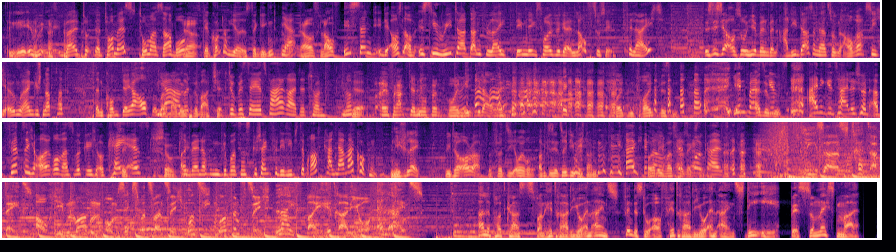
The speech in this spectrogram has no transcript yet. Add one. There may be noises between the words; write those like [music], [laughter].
Weil der Thomas, Thomas Sabo, Ja. der kommt doch hier aus der Gegend. Ja, Ja, aus Lauf. Ist dann die, die Auslauf, ist die Rita dann vielleicht demnächst häufiger in Lauf zu sehen? vielleicht. Es ist ja auch so hier, wenn, wenn Adidas in Herzogenaurach sich irgendeinen geschnappt hat, dann kommt der ja auch immer Ja, mal mit aber- dem Privatjet. Du bist ja jetzt verheiratet schon. Ne? Ja, Er fragt ja nur für einen Freund. genau. [laughs] Wollte einen Freund wissen. [laughs] Jedenfalls Also es einige Teile schon ab 40 Euro, was wirklich okay ist. Schon okay. Und wer noch ein Geburtstagsgeschenk für die Liebste braucht, kann da mal gucken. Nicht schlecht. Rita Ora für 40 Euro. Habe ich das jetzt richtig verstanden? [laughs] Ja, genau. Oder hab ich was verwechselt? Halt. [laughs] Lisas Trend Update. Auch jeden Morgen um 6.20 Uhr und 7.50 Uhr. Live bei Hitradio N1. Alle Podcasts von Hitradio N1 findest du auf hitradio n1.de. Bis zum nächsten Mal.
